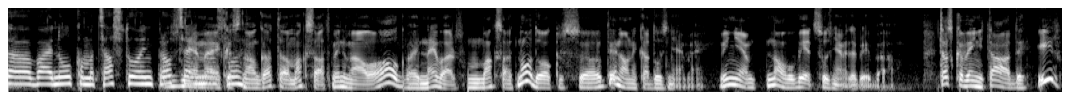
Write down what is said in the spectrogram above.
uh, vai 0,8%. Uzņēmēji, kas nav gatavi maksāt minimālo algu vai nevar maksāt nodokļus, tie nav nekādi uzņēmēji. Viņiem nav vietas uzņēmējdarbībā. Tas, ka viņi tādi ir,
